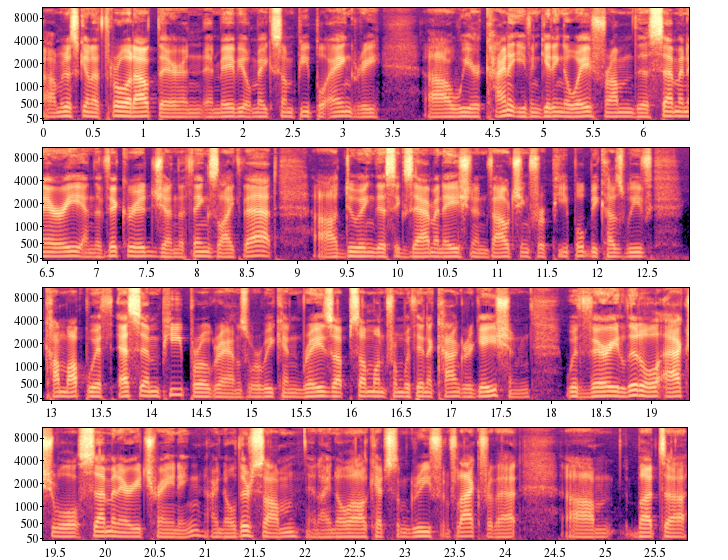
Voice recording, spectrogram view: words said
I'm just going to throw it out there, and, and maybe it'll make some people angry. Uh, we are kind of even getting away from the seminary and the vicarage and the things like that, uh, doing this examination and vouching for people because we've come up with SMP programs where we can raise up someone from within a congregation with very little actual seminary training. I know there's some, and I know I'll catch some grief and flack for that. Um, but uh,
